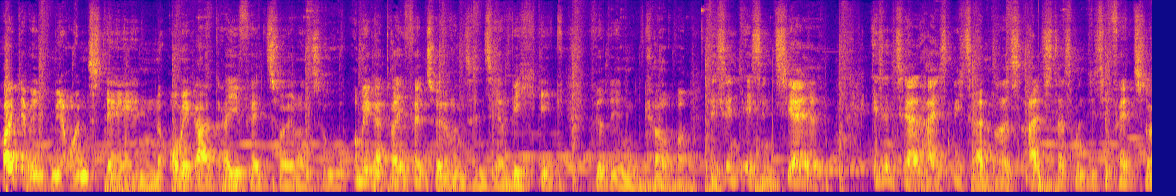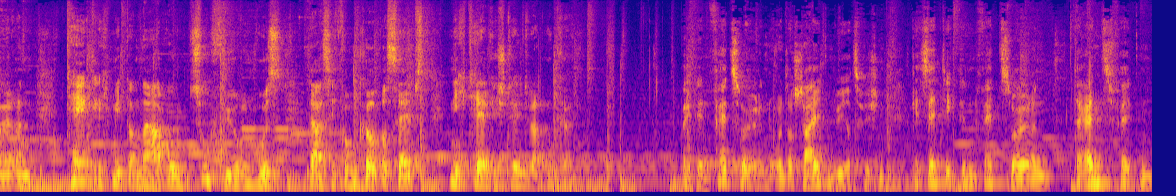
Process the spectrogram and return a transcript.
Heute wenden wir uns den Omega-3-Fettsäuren zu. Omega-3-Fettsäuren sind sehr wichtig für den Körper. Sie sind essentiell. Essentiell heißt nichts anderes, als dass man diese Fettsäuren täglich mit der Nahrung zuführen muss, da sie vom Körper selbst nicht hergestellt werden können. Bei den Fettsäuren unterscheiden wir zwischen gesättigten Fettsäuren, Transfetten,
